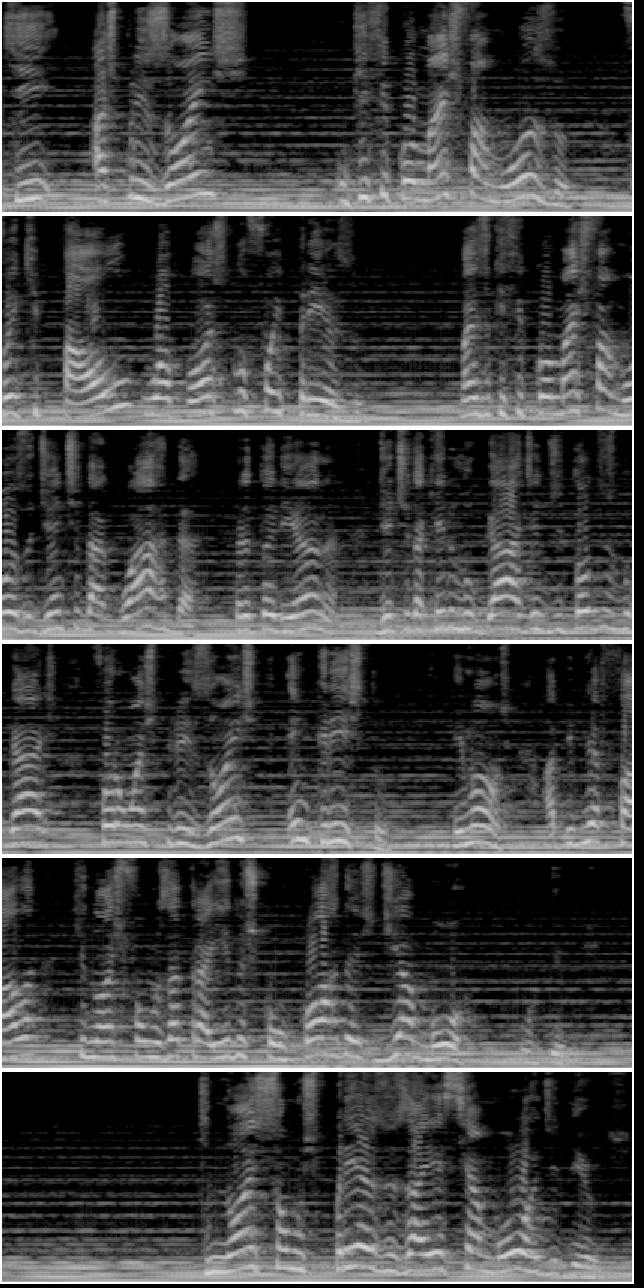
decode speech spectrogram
que as prisões, o que ficou mais famoso foi que Paulo, o apóstolo, foi preso. Mas o que ficou mais famoso diante da guarda pretoriana, diante daquele lugar, diante de todos os lugares, foram as prisões em Cristo. Irmãos, a Bíblia fala que nós fomos atraídos com cordas de amor por Deus. Que nós somos presos a esse amor de Deus.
